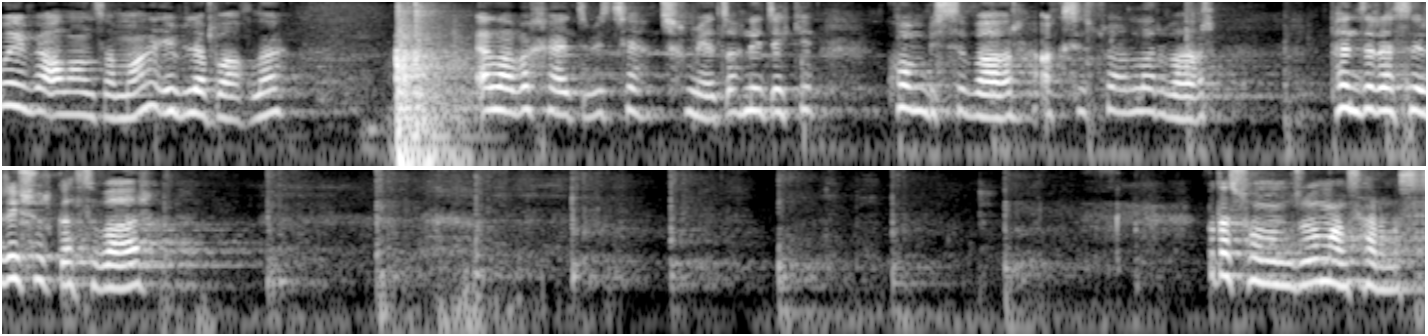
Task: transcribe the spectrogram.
Bu evi alan zaman evlə bağlı əlavə xərcimiz çə- çıxmayacaq. Necə ki, kombisi var, aksesuarlar var, pəncərəsinin reşurkası var. Bu da sonuncu mansarımız.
